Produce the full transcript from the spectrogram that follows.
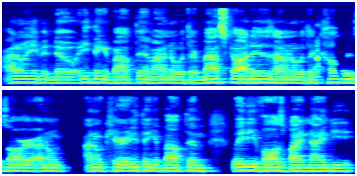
I don't even know anything about them. I don't know what their mascot is. I don't know what their colors are. I don't I don't care anything about them. Lady Vols by 90.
